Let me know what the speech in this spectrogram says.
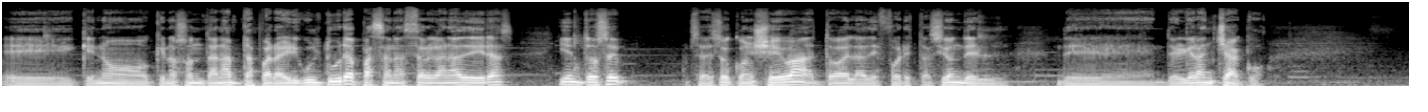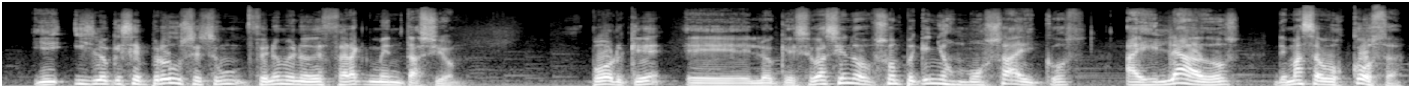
eh, que, no, que no son tan aptas para agricultura pasan a ser ganaderas y entonces o sea, eso conlleva toda la deforestación del, de- del Gran Chaco. Y, y lo que se produce es un fenómeno de fragmentación. Porque eh, lo que se va haciendo son pequeños mosaicos aislados de masa boscosa.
